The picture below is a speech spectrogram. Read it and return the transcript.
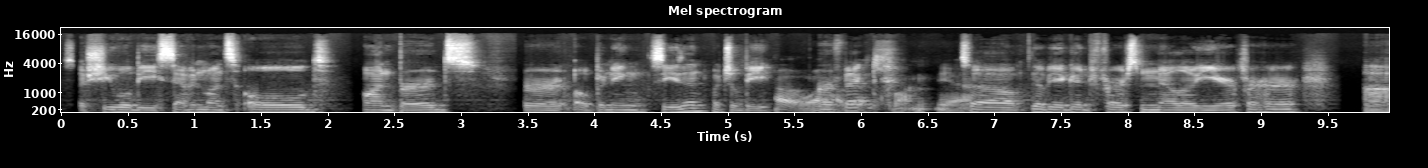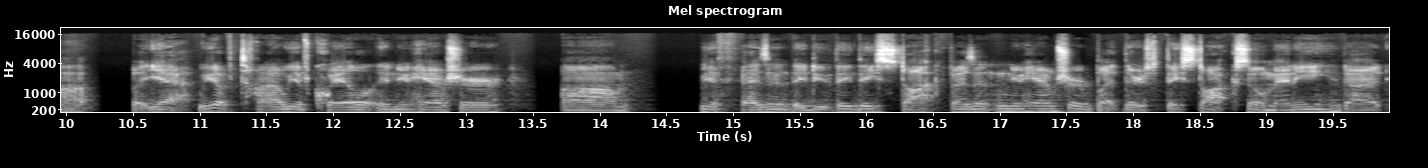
So she will be seven months old on birds for opening season, which will be oh, wow, perfect. Yeah. So it'll be a good first mellow year for her. Uh, but yeah, we have t- we have quail in New Hampshire. Um, we have pheasant. They do they they stock pheasant in New Hampshire, but there's they stock so many that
